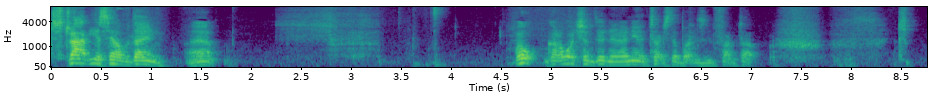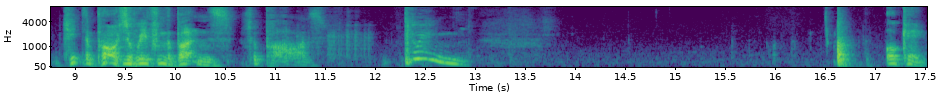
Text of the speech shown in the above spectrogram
Strap yourself down. Yeah. Oh, gotta watch what I'm doing there. I need to touch the buttons and fucked up. Keep, keep the paws away from the buttons. The paws. Okay.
